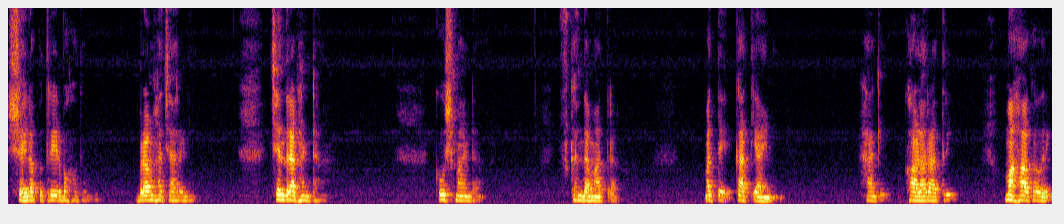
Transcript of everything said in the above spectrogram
ಶೈಲಪುತ್ರಿ ಇರಬಹುದು, ಬ್ರಹ್ಮಚಾರಿಣಿ, ಚಂದ್ರಘಂಟ, ಕೂಷ್ಮಾಂಡ ಸ್ಕಂದ ಮಾತ್ರ ಮತ್ತು ಕಾತ್ಯಾಯಿನಿ. ಹಾಗೆ ಕಾಳರಾತ್ರಿ, ಮಹಾಗೌರಿ,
